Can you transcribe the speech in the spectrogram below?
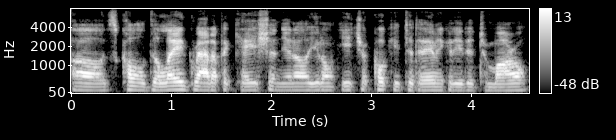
uh, it's called delayed gratification. You know, you don't eat your cookie today and you can eat it tomorrow.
